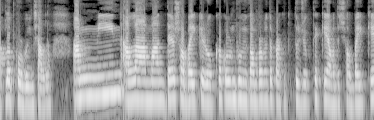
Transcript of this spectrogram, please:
আপলোড করব ইনশাল্লাহ আমিন, আল্লাহ আমাদের সবাইকে রক্ষা করুন। ভূমিকম্পের মতো প্রাকৃতিক দুর্যোগ থেকে আমাদের সবাইকে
